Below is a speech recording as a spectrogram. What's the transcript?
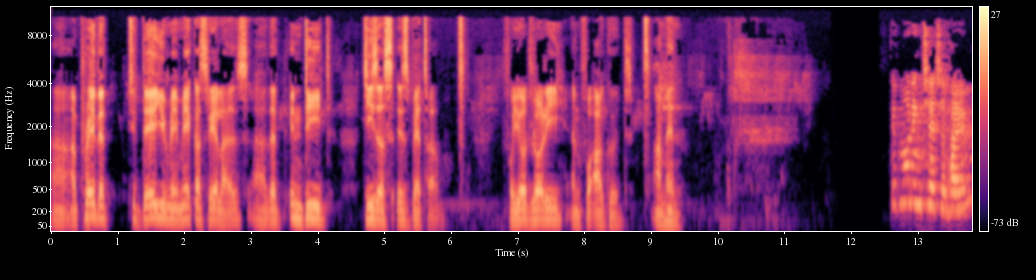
Uh, I pray that today you may make us realize uh, that indeed Jesus is better for your glory and for our good. Amen. Good morning, Church at Home.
